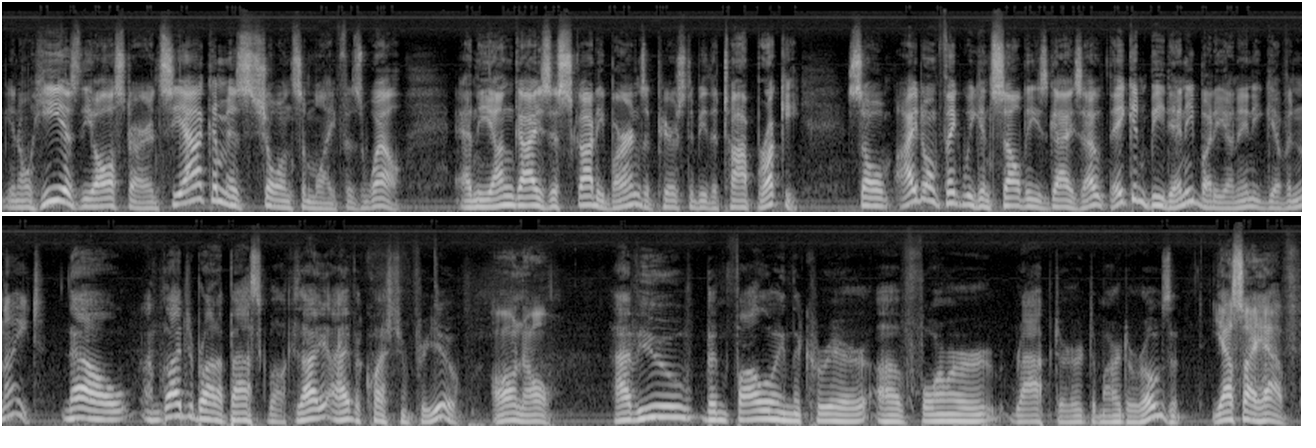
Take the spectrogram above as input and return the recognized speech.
You know, he is the all star, and Siakam is showing some life as well. And the young guys, this Scottie Barnes appears to be the top rookie. So I don't think we can sell these guys out. They can beat anybody on any given night. Now I'm glad you brought up basketball because I, I have a question for you. Oh no, Have you been following the career of former Raptor DeMar DeRozan? yes, I have,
